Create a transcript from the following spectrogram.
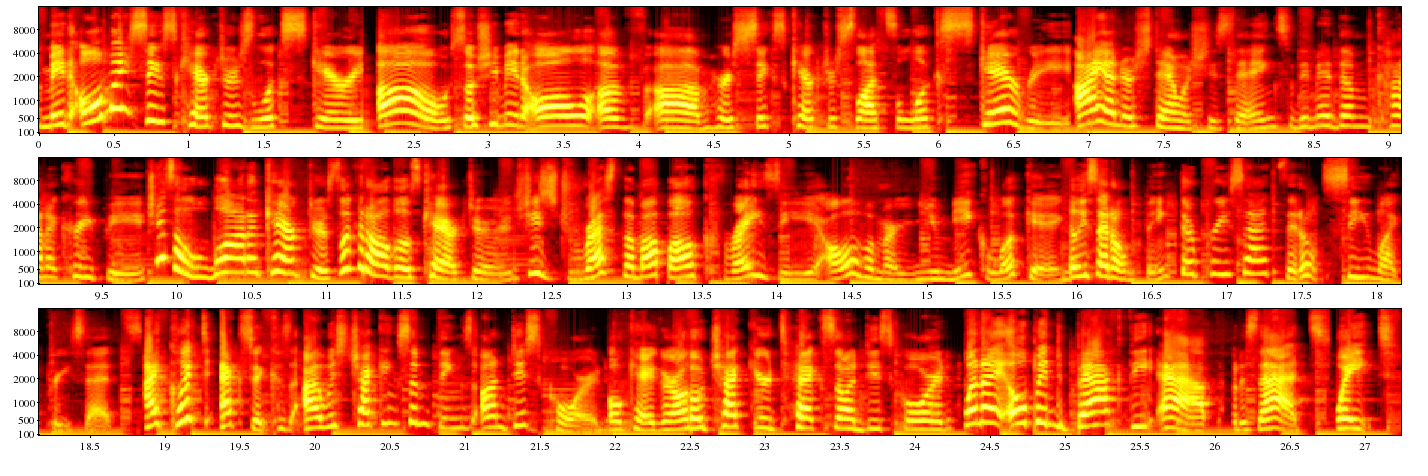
Made all my six characters look scary. Oh, so she made all of um, her six character slots look scary. I understand what she's saying, so they made them kind of creepy. She has a lot of characters. Look at all those characters. She's dressed them up all crazy. All of them are unique looking. At least I don't think they're presets. They don't seem like presets. I clicked exit because I was checking some things on Discord. Okay, girl, go check your text on Discord. When I opened back the app, what is that? Wait,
